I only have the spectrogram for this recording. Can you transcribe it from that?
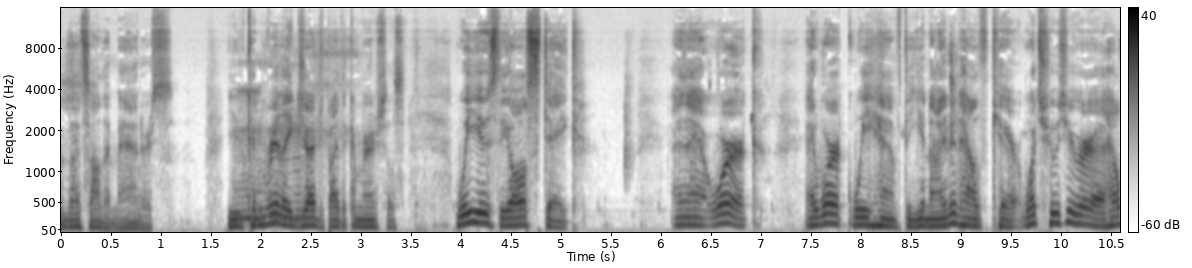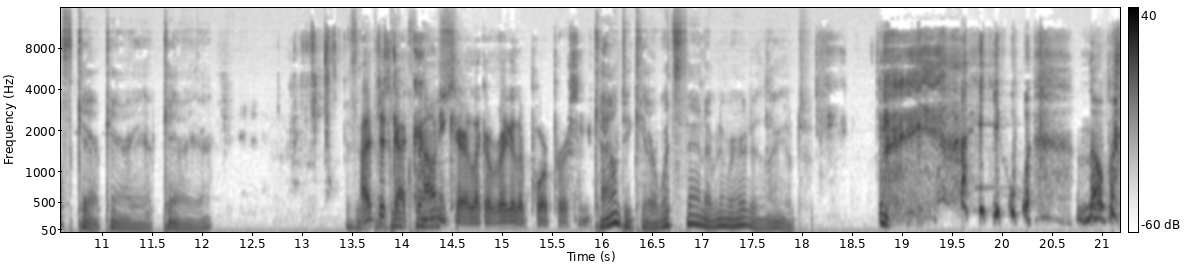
That's all that matters. You can really mm-hmm. judge by the commercials. We use the Allstate, and at work, at work we have the United Healthcare. Which who's your uh, healthcare carrier? Carrier. I've just got county care like a regular poor person. County care. What's that? I've never heard of that. no, but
